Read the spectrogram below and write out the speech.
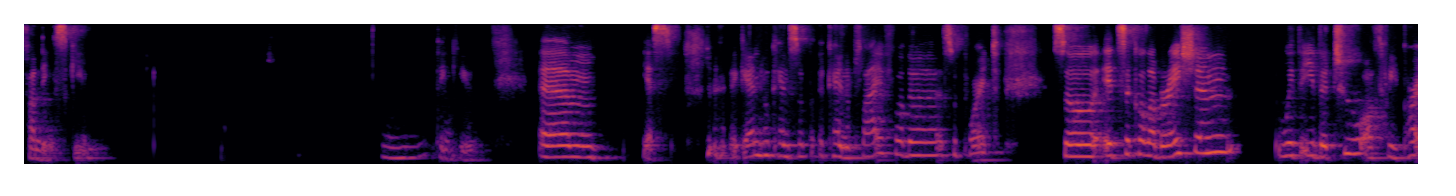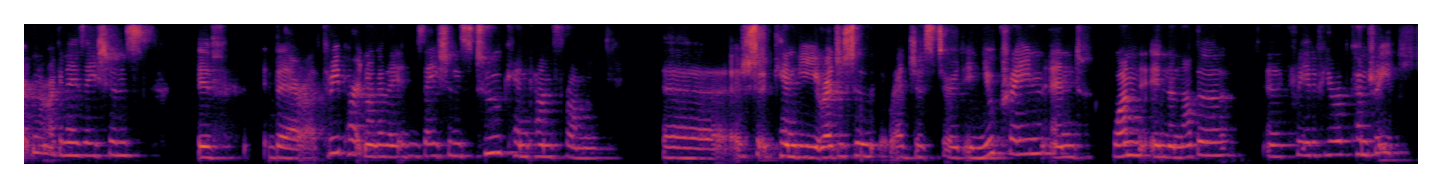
funding scheme. Mm, thank you. Um, yes, again, who can, can apply for the support? So it's a collaboration with either two or three partner organizations. If there are three partner organizations, two can come from, uh, can be registered, registered in Ukraine and one in another uh, Creative Europe country,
